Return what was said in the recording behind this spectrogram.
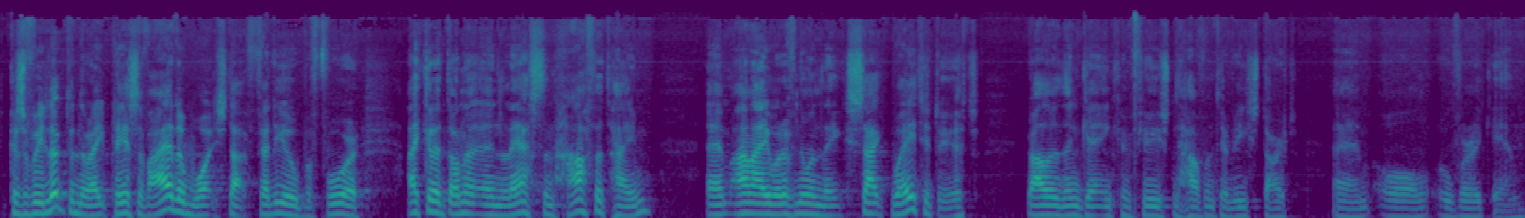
Because if we looked in the right place, if I had watched that video before, I could have done it in less than half the time, um, and I would have known the exact way to do it rather than getting confused and having to restart um, all over again.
